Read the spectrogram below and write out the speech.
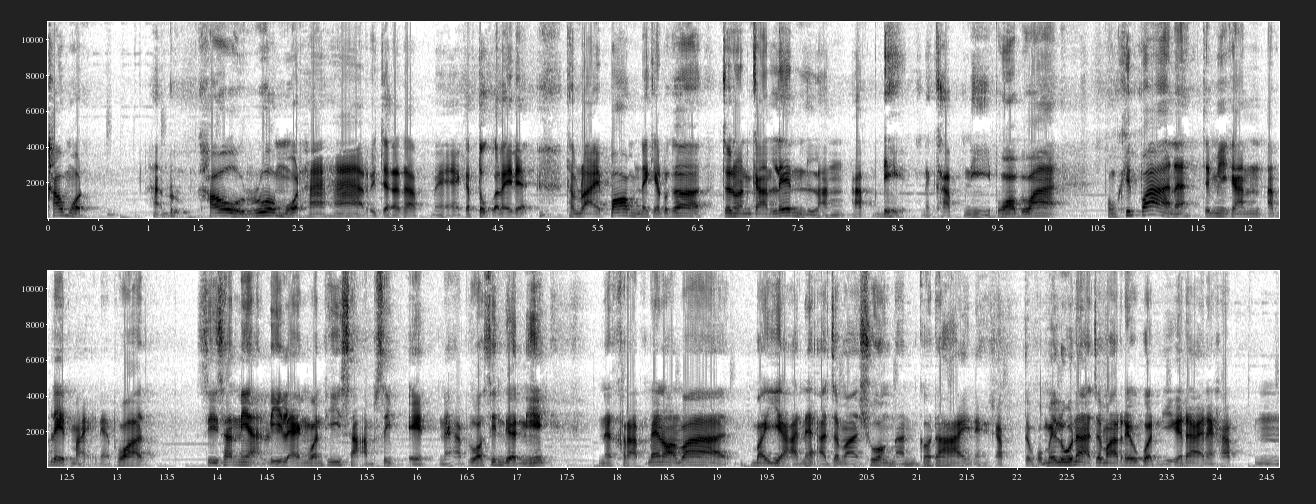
เข้าหมดเข้าร่วมหมด55 หรือจัดระดับ แหม กระตุกอะไรเนี่ยทำลายป้อมนะครับ แล้วก็จำนวนการเล่นหลังอัปเดตนะครับ นี่ เพราะว่าเพราะว่า ผมคิดว่านะ จะมีการอัปเดตใหม่นะ เพราะว่าซีซั่นเนี่ยรีแลงวันที่ 31 นะครับ หรือว่าสิ้นเดือนนี้ นะครับแน่นอนว่าใบหยานเนี่ยอาจจะมาช่วงนั้นก็ได้นะครับ แต่ผมไม่รู้นะอาจจะมาเร็วกว่านี้ก็ได้นะครับอืม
